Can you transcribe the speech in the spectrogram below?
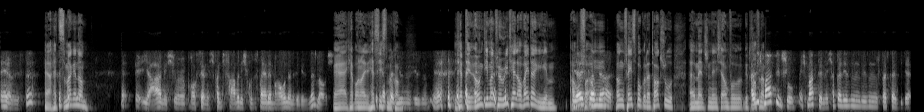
Ja, siehst du? Ja, hättest du mal genommen. Äh, Ja, nicht, äh, brauchst ja nicht. Ich fand die Farbe nicht gut. Das war ja der braune gewesen, ne, glaube ich. Ja, ich habe auch noch den Ich hässlichsten hab ja bekommen. diesen, diesen, ja. Ich habe den irgendjemand für Retail auch weitergegeben. Auch Ja, ich glaub, irgendein, ja. irgendein Facebook- oder Talkshow-Menschen, den ich da irgendwo Also getroffen ich habe. mag den Schuh. Ich mag den. Ich habe ja diesen, diesen, ich weiß gar nicht, wie der,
